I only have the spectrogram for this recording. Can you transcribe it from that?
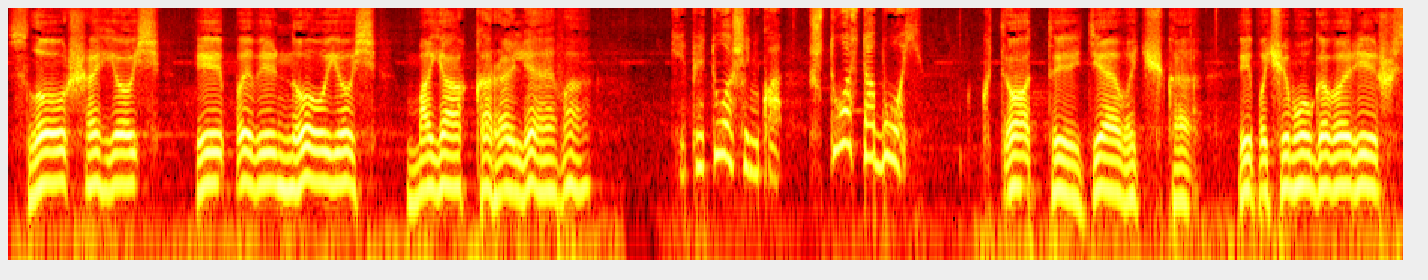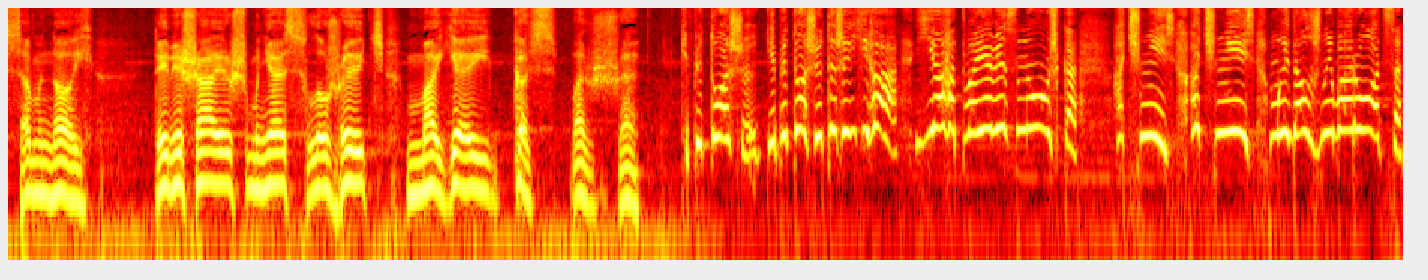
«Слушаюсь и повинуюсь, моя королева». Кипитошенька, что с тобой? «Кто ты, девочка, и почему говоришь со мной?» Ты мешаешь мне служить моей госпоже. Кипятоша, Кипятоша, это же я, я, твоя веснушка. Очнись, очнись, мы должны бороться,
